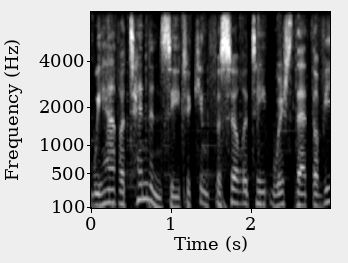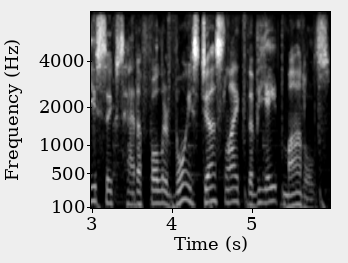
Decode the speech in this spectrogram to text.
we have a tendency to can facilitate wish that the V6 had a fuller voice just like the V8 models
